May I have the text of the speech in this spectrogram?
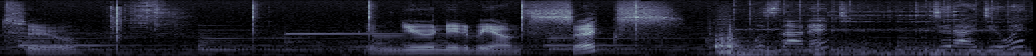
Two. And you need to be on six? Was that it? Did I do it?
